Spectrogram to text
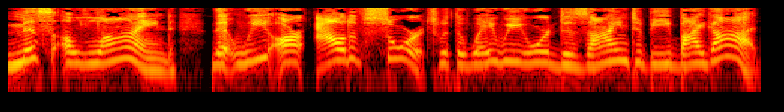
misaligned, that we are out of sorts with the way we were designed to be by God.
